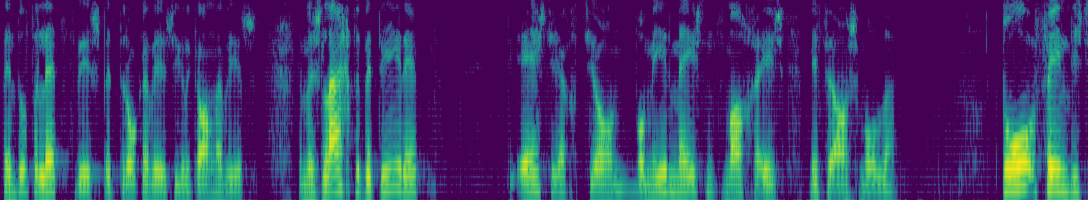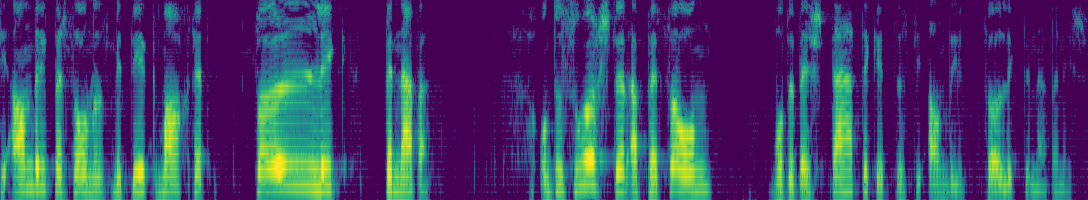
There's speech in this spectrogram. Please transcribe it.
Wenn du verletzt wirst, betrogen wirst, gegangen wirst, wenn man schlecht über dich redet, die erste Reaktion, die wir meistens machen, ist, wir veranschmollen. Du findest die andere Person, die das mit dir gemacht hat, völlig daneben. Und du suchst dir eine Person, die dir bestätigt, dass die andere völlig daneben ist.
